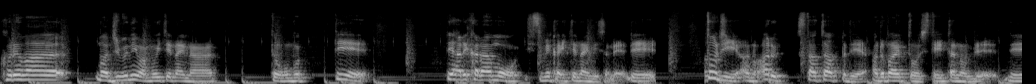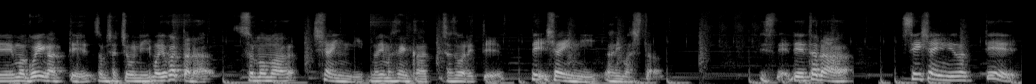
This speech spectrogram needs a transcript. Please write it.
これは、まあ、自分には向いてないなと思ってであれからもう説明会行ってないんですよね。で当時あのあるスタートアップでアルバイトをしていたのでで、まあ、ご縁があってその社長に、まあ、よかったらそのまま社員になりませんかって誘われてで社員になりました。ですね、でただ正社員になって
